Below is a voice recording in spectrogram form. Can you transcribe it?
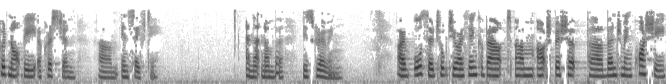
could not be a Christian um, in safety, and that number is growing. I also talked to you, I think, about um, Archbishop uh, Benjamin Kwashi,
